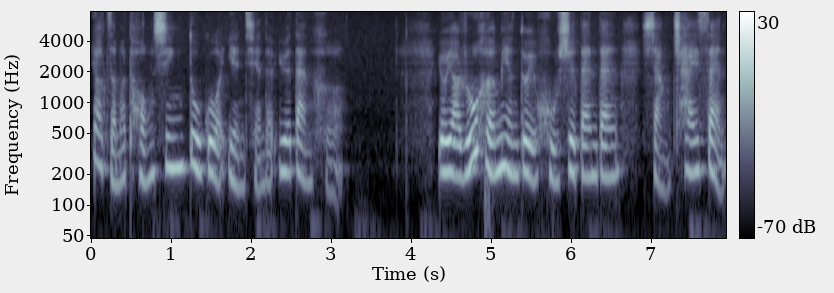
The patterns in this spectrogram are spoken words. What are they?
要怎么同心度过眼前的约旦河？又要如何面对虎视眈眈、想拆散、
